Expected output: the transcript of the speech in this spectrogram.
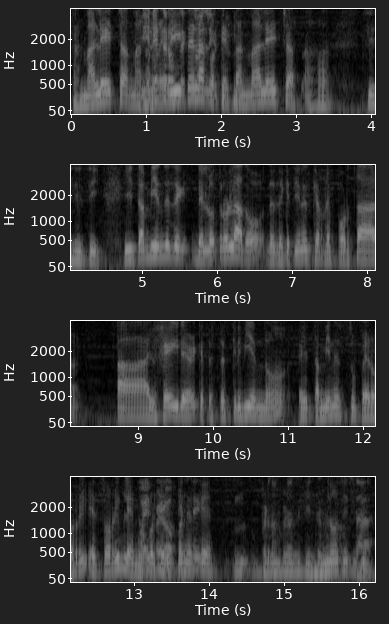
tan mal hechas, man. Bien Revístenlas porque están mal hechas, ajá. Sí, sí, sí. Y también desde del otro lado, desde que tienes que reportar al hater que te está escribiendo, eh, también es súper horrible, es horrible, ¿no? Porque tienes que... No, perdón, perdón que te interrumpa. No, sí, sí, o sea,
